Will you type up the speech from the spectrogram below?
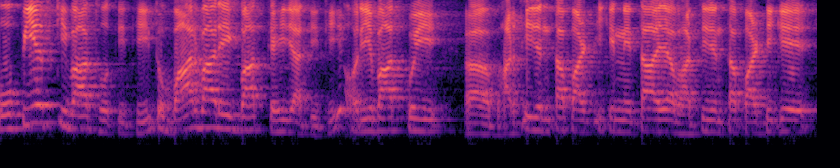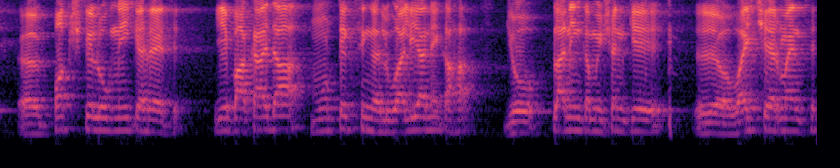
ओपीएस की बात होती थी तो बार बार एक बात कही जाती थी, और ये बात कोई भारतीय जनता पार्टी के नेता या भारतीय जनता पार्टी के पक्ष के लोग नहीं कह रहे थे। ये बाकायदा मोन्टेक सिंह अहलुवालिया ने कहा, जो प्लानिंग कमीशन के वाइस चेयरमैन थे।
